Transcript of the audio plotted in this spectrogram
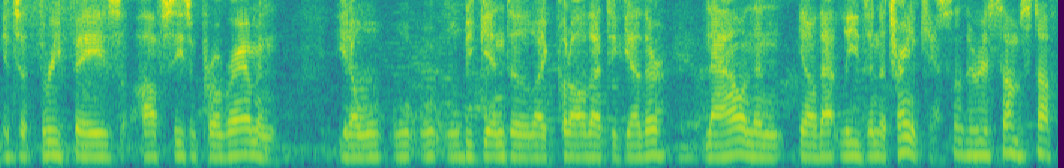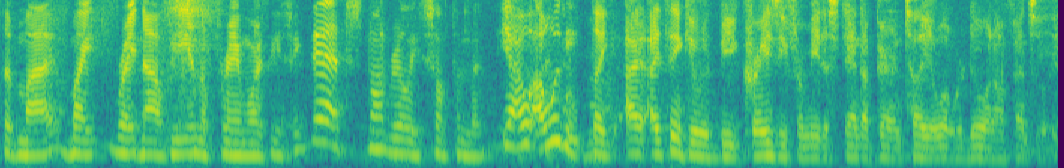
it's a three phase off season program, and you know we'll, we'll, we'll begin to like put all that together now, and then you know that leads into training camp. So there is some stuff that might might right now be in the framework that you think, that's not really something that. Yeah, I, I wouldn't like. I, I think it would be crazy for me to stand up here and tell you what we're doing offensively.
